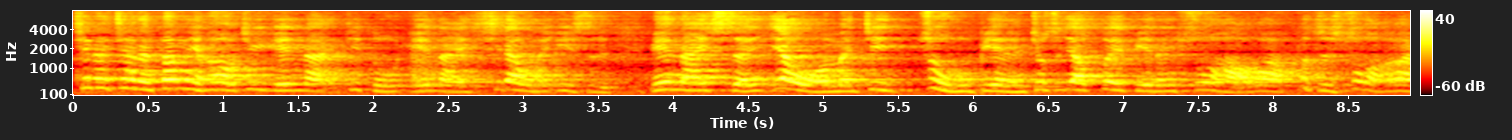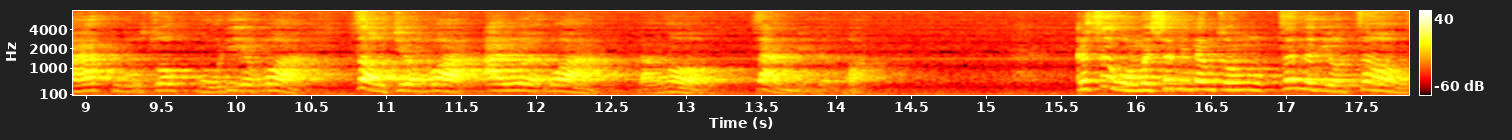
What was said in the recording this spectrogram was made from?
现在家人，当你好好去原来去读原来希腊文的意思，原来神要我们去祝福别人，就是要对别人说好话，不止说好话，还鼓说鼓励话、造就话、安慰话，然后。赞美的话，可是我们生命当中真的有照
